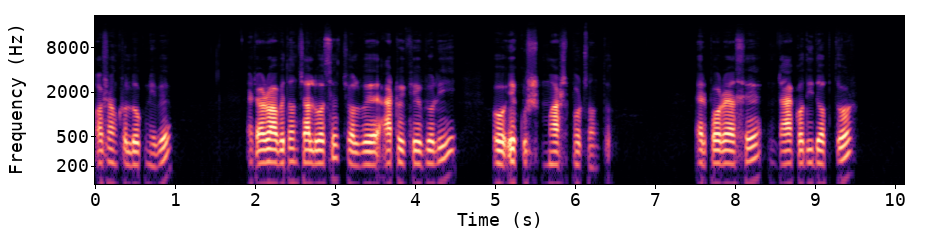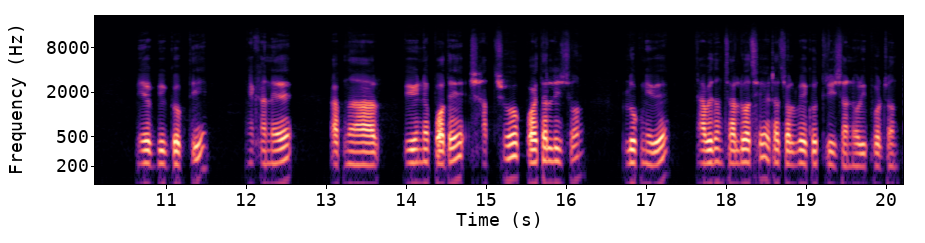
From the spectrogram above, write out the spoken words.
অসংখ্য লোক নিবে। এটারও আবেদন চালু আছে, চলবে আটই ফেব্রুয়ারি ও একুশ মার্চ পর্যন্ত। এরপরে আছে ডাক অধিদপ্তর নিয়োগ বিজ্ঞপ্তি। এখানে আপনার বিভিন্ন পদে সাতশো পঁয়তাল্লিশ জন লোক নিবে। আবেদন চালু আছে, এটা চলবে একত্রিশ জানুয়ারি পর্যন্ত।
